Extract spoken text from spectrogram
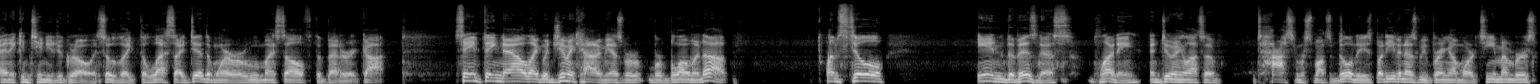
and it continued to grow. And so like the less I did, the more I removed myself, the better it got. Same thing now, like with Gym Academy, as we're we're blowing up, I'm still in the business plenty and doing lots of tasks and responsibilities. But even as we bring on more team members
